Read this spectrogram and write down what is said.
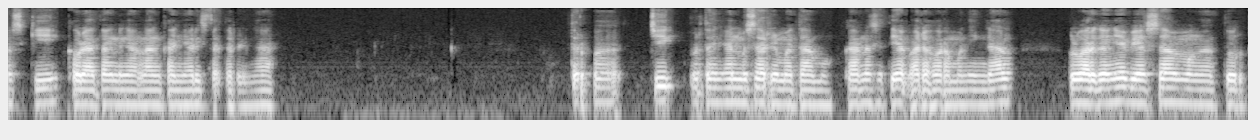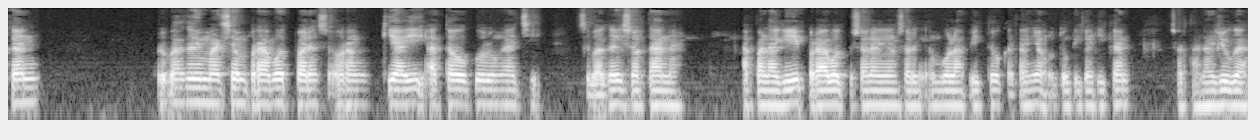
meski kau datang dengan langkah nyaris tak terdengar. Terpecik pertanyaan besar di matamu, karena setiap ada orang meninggal, keluarganya biasa mengaturkan berbagai macam perabot pada seorang kiai atau guru ngaji sebagai sortana. Apalagi perabot pesanan yang sering embolap itu katanya untuk dijadikan sortana juga.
